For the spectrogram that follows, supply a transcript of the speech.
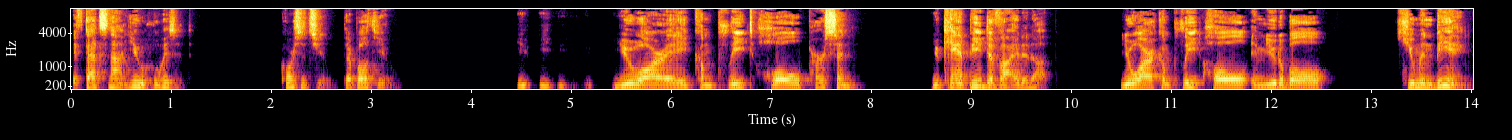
If that's not you, who is it? Of course, it's you. They're both you. You, you, you are a complete whole person. You can't be divided up. You are a complete, whole, immutable human being.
